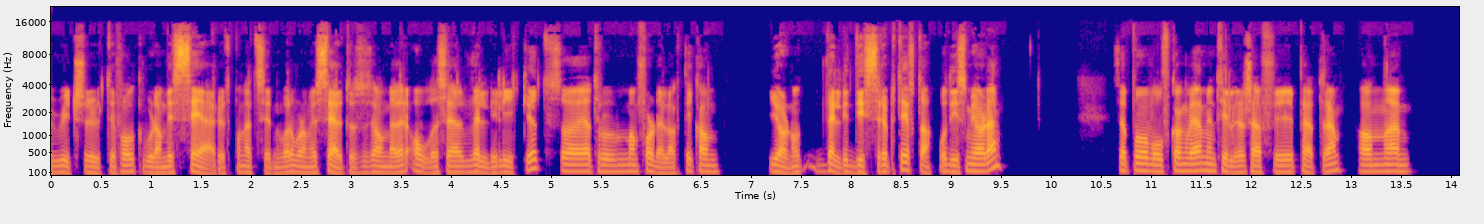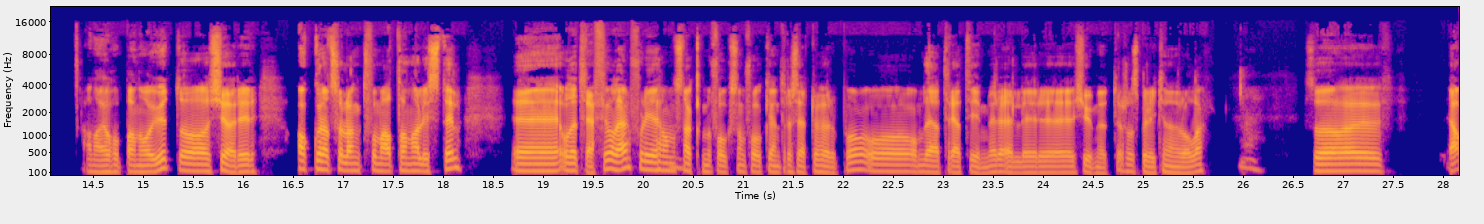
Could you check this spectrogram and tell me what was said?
reacher ut til folk, hvordan vi ser ut på nettsiden vår, hvordan vi ser ut i sosiale medier. Alle ser veldig like ut, så jeg tror man fordelaktig kan gjøre noe veldig disruptivt, da. Og de som gjør det Se på Wolfgang Wee, min tidligere sjef i P3. Han, han har jo hoppa nå ut og kjører akkurat så langt format han har lyst til. Eh, og det treffer jo det, fordi han mm. snakker med folk som folk er interessert i å høre på, og om det er tre timer eller 20 eh, minutter, så spiller ikke den rolle. Nei. Så ja.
